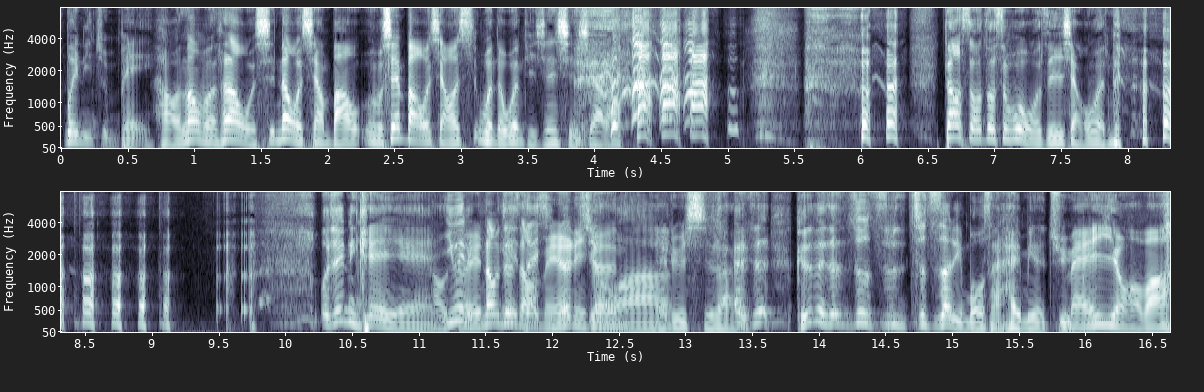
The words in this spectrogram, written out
为你准备。好，那我们那我先那我想把我先把我想要问的问题先写下来，到时候都是问我自己想问的。我觉得你可以耶，因为那我就找梅尔你跟梅律师来。可是那时候就是就知道你谋财害命的剧，没有好吧？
